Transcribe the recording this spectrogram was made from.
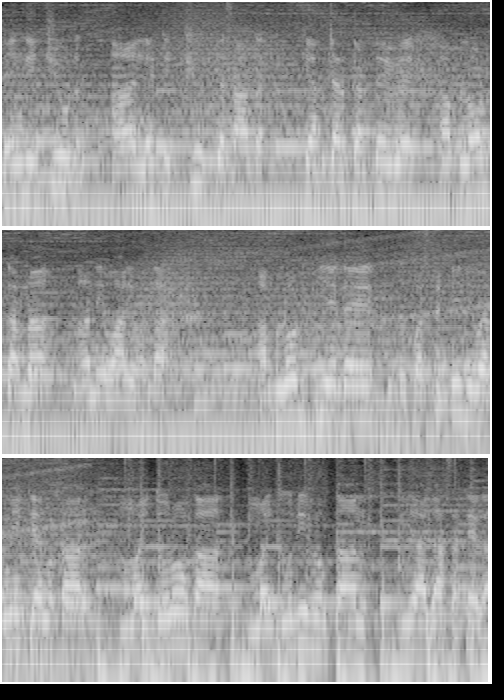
लेंगीट्यूड एंड लेटीट्यूड के साथ कैप्चर करते हुए अपलोड करना अनिवार्य होता है। अपलोड किए गए उपस्थिति विवरणी के अनुसार मजदूरों का मजदूरी भुगतान किया जा सकेगा।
